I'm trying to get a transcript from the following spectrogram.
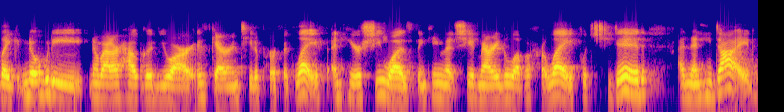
like nobody, no matter how good you are, is guaranteed a perfect life. And here she was thinking that she had married the love of her life, which she did. And then he died.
